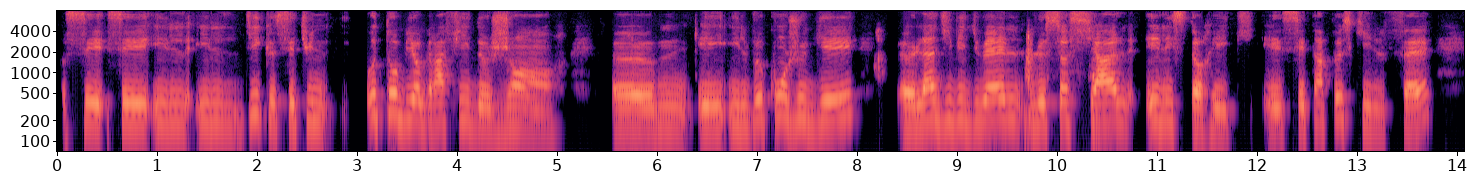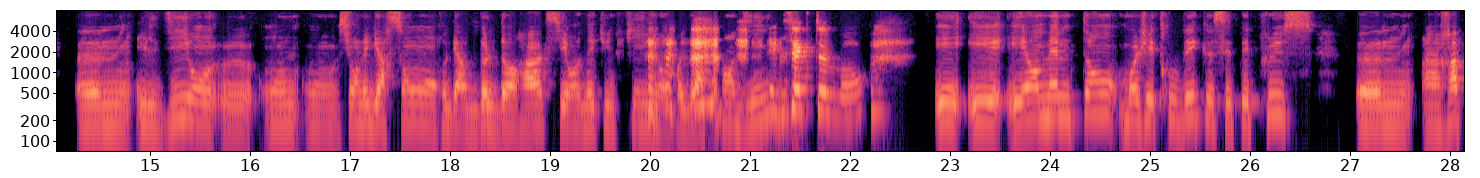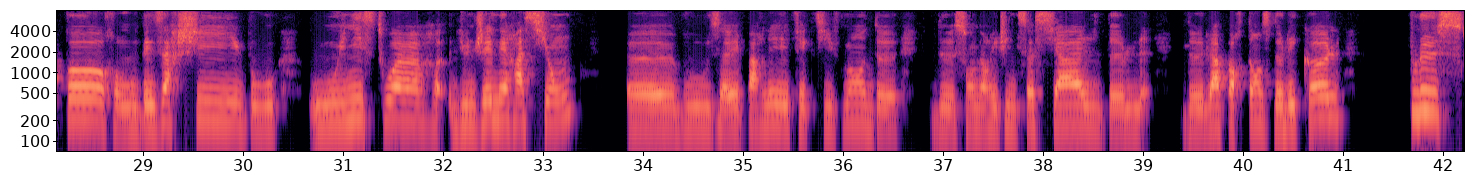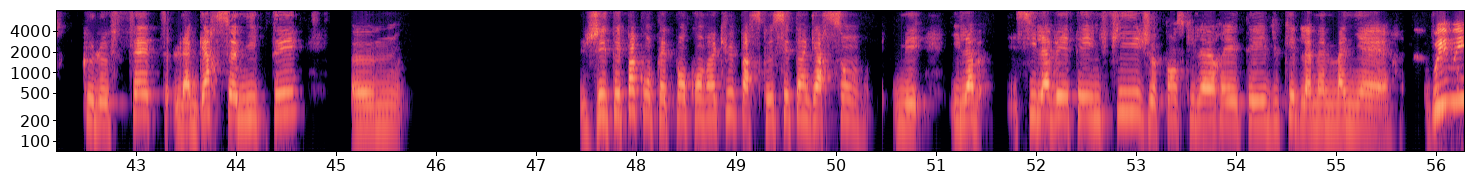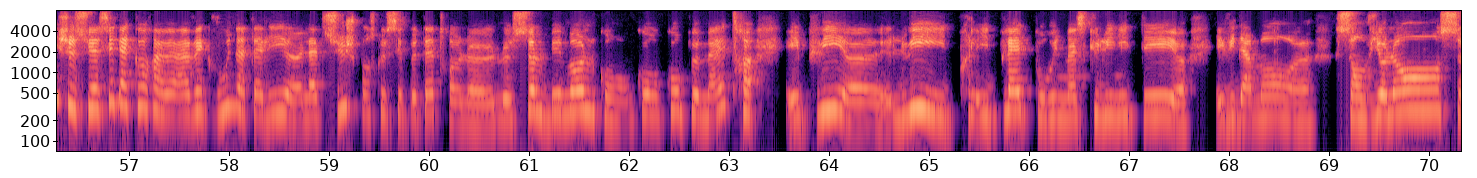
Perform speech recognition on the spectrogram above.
C'est- il, il dit que c'est une autobiographie de genre euh, et il veut conjuguer euh, l'individuel, le social et l'historique. Et c'est un peu ce qu'il fait. Euh, il dit, on, on- on- si on est garçon, on regarde Goldorak, si on est une fille, on regarde Candy. Exactement. Et, et- et en même temps, moi, j'ai trouvé que c'était plus un rapport ou des archives ou, ou une histoire d'une génération. Euh, vous avez parlé effectivement de, son origine sociale, de l'importance de l'école, plus que le fait, la garçonnité. euh, J'étais pas complètement convaincue parce que c'est un garçon, mais il a, s'il avait été une fille, je pense qu'il aurait été éduqué de la même manière. Oui, oui, je suis assez d'accord euh, avec vous, Nathalie, euh, là-dessus. Je pense que c'est peut-être le, seul bémol qu'on peut mettre. Et puis, euh, lui, il, plaide pour une masculinité, évidemment, sans violence.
